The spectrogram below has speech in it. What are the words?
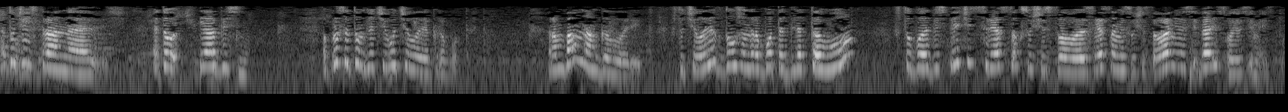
Это очень странная вещь. Это я объясню. Вопрос о том, для чего человек работает. Рамбам нам говорит, что человек должен работать для того, чтобы обеспечить средства к существованию, средствами существования себя и свое семейство.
